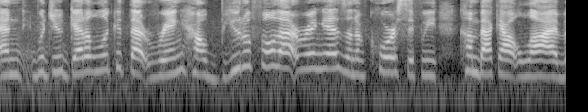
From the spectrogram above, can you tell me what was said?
And would you get a look at that ring, how beautiful that ring is? And of course, if we come back out live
